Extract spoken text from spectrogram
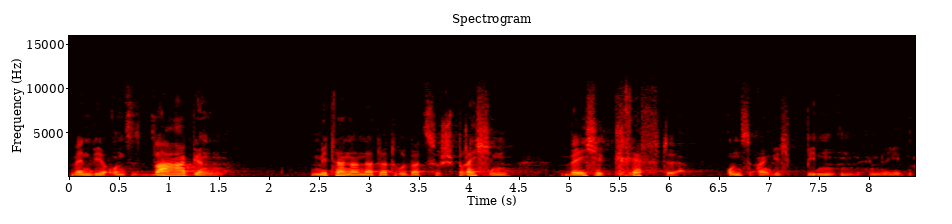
Wenn wir uns wagen, miteinander darüber zu sprechen, welche Kräfte uns eigentlich binden im Leben,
